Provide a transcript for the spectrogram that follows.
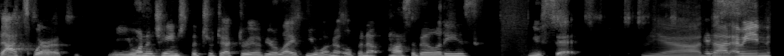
that's where you want to change the trajectory of your life you want to open up possibilities you sit yeah, it's, that I mean,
